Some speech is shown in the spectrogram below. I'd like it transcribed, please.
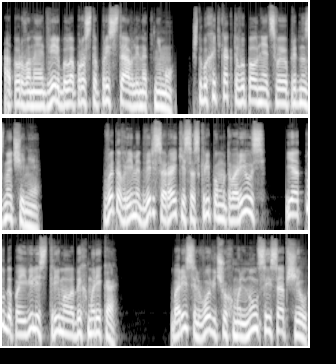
Оторванная дверь была просто приставлена к нему, чтобы хоть как-то выполнять свое предназначение. В это время дверь сарайки со скрипом отворилась, и оттуда появились три молодых моряка. Борис Львович ухмыльнулся и сообщил.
